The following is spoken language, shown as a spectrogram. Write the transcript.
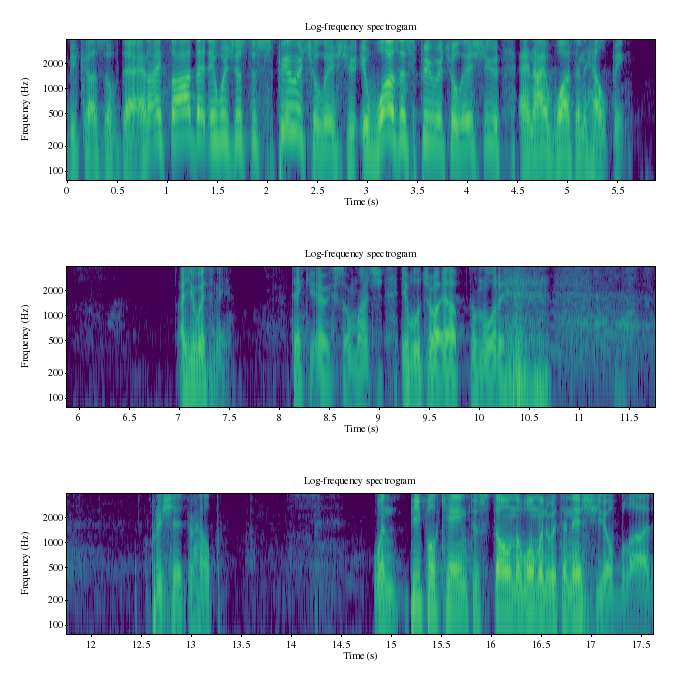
because of that. And I thought that it was just a spiritual issue. It was a spiritual issue and I wasn't helping. Are you with me? Thank you, Eric, so much. It will dry up, don't worry. Appreciate your help. When people came to stone a woman with an issue of blood,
